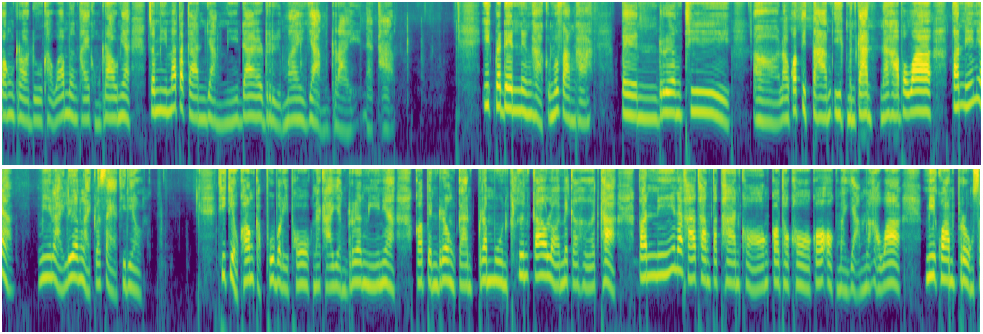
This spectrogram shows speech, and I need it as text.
ต้องรอดูค่ะว่าเมืองไทยของเราเนี่ยจะมีมาตรการอย่างนี้ได้หรือไม่อย่างไรนะคะ อีกประเด็นหนึ่งค่ะคุณผู้ฟังคะเป็นเรื่องที่เราก็ติดตามอีกเหมือนกันนะคะ เพราะว่าตอนนี้เนี่ยมีหลายเรื่องหลายกระแสทีเดียว ที่เกี่ยวข้องกับผู้บริโภคนะคะ อย่างเรื่องนี้เนี่ยก็เป็นเรื่องการประมูลคลื่น 900 เมกะเฮิรตค่ะ ตอนนี้นะคะทางประธานของกทคก็ออกมาย้ำแล้วค่ะว่า มีความโปร่งใส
